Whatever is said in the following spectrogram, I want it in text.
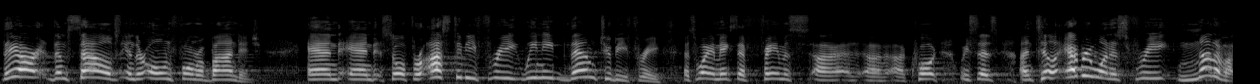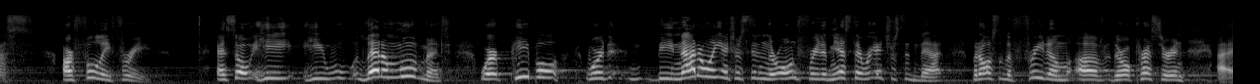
they are themselves in their own form of bondage. And, and so, for us to be free, we need them to be free. That's why he makes that famous uh, uh, uh quote where he says, Until everyone is free, none of us are fully free. And so he, he led a movement where people would be not only interested in their own freedom, yes, they were interested in that, but also the freedom of their oppressor. And uh,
